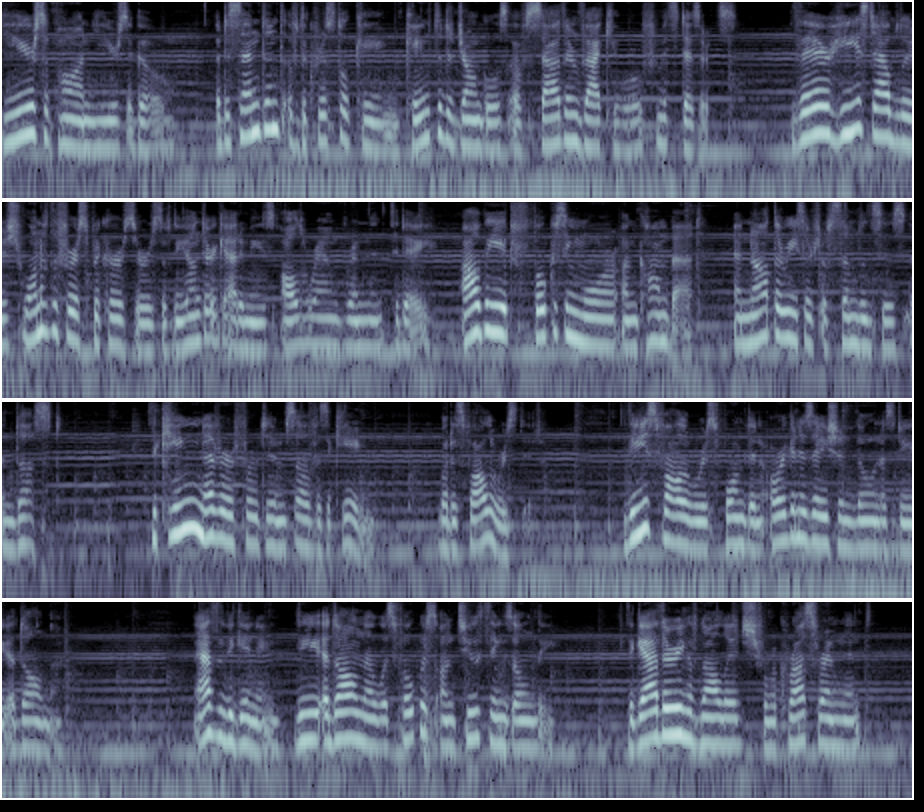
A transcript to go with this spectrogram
Years upon years ago, a descendant of the Crystal King came to the jungles of southern Vacuo from its deserts. There, he established one of the first precursors of the Hunter Academies all around Remnant today, albeit focusing more on combat and not the research of semblances and dust. The king never referred to himself as a king, but his followers did. These followers formed an organization known as the Adalna. At the beginning, the Adalna was focused on two things only the gathering of knowledge from across Remnant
